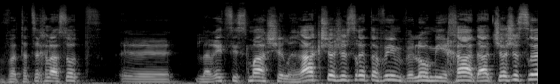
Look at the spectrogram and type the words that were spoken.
ואתה צריך לעשות, אה, להריץ סיסמה של רק 16 תווים ולא מ-1 עד 16,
